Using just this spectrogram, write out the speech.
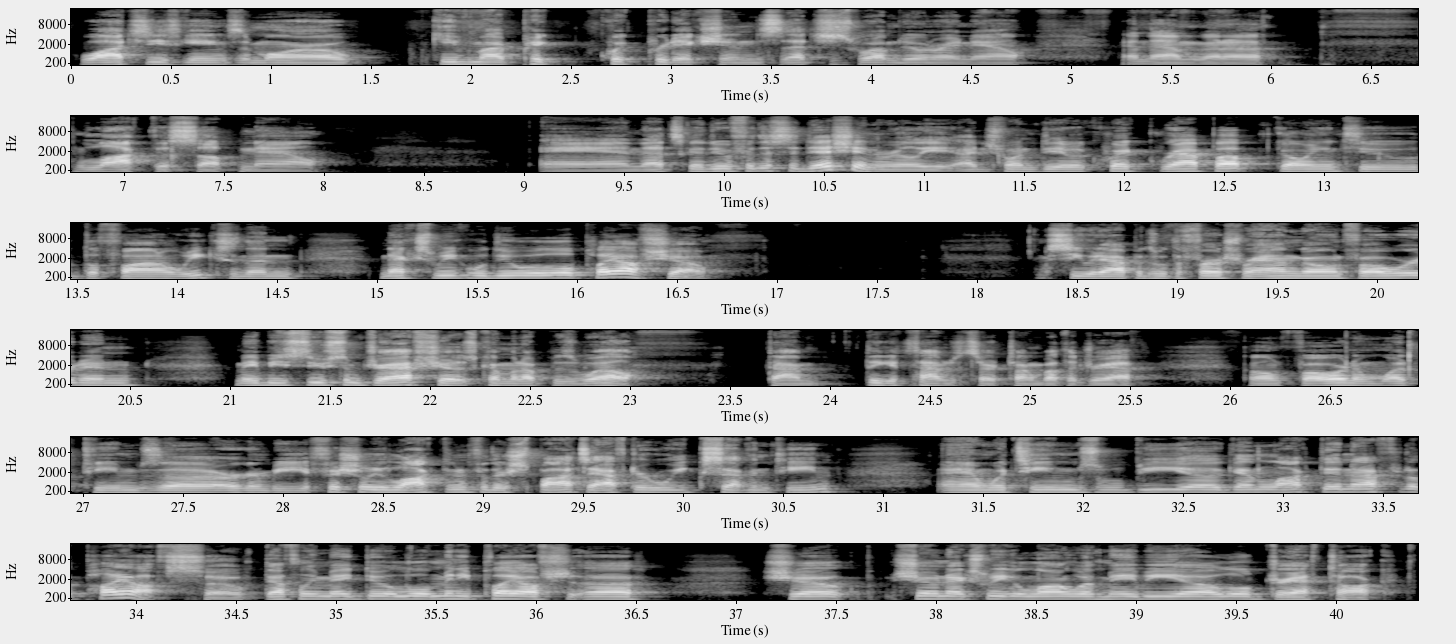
watch these games tomorrow. Give my pick, quick predictions. That's just what I'm doing right now, and then I'm gonna lock this up now. And that's to do it for this edition, really. I just want to do a quick wrap up going into the final weeks, and then next week we'll do a little playoff show see what happens with the first round going forward, and maybe do some draft shows coming up as well. Time, I think it's time to start talking about the draft going forward and what teams uh, are going to be officially locked in for their spots after Week 17, and what teams will be uh, again locked in after the playoffs. So definitely may do a little mini playoff uh, show show next week, along with maybe a little draft talk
